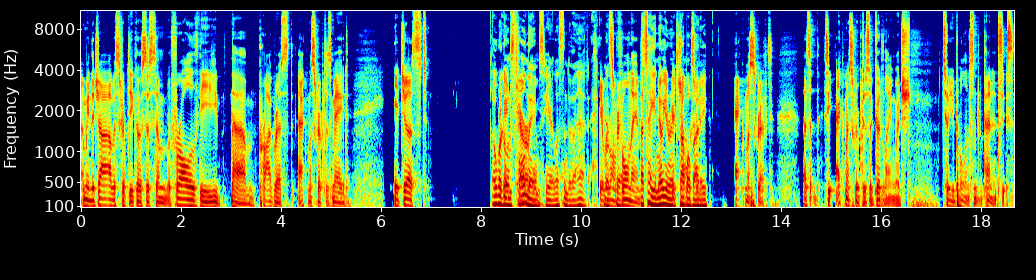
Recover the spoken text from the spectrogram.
I mean, the JavaScript ecosystem, for all of the um, progress ECMAScript has made, it just Oh, we're going full terrible. names here. Listen to that. Yeah, we're going full names. That's how you know you're in It's trouble, buddy. ECMAScript. That's see, ECMAScript is a good language till you pull in some dependencies.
